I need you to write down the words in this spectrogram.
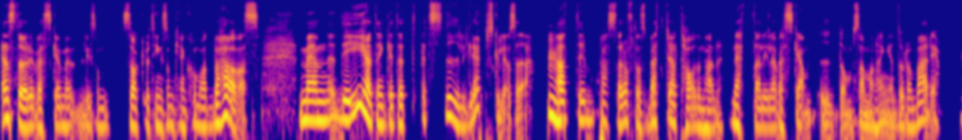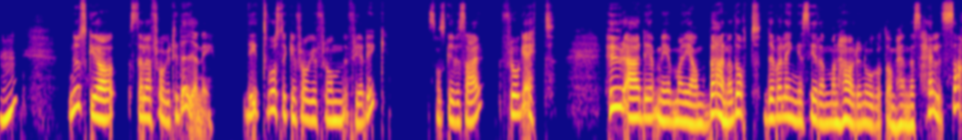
en större väska med liksom saker och ting som kan komma att behövas. Men det är helt enkelt ett, ett stilgrepp skulle jag säga. Mm. Att det passar oftast bättre att ha den här nätta lilla väskan i de sammanhangen då de bär det. Mm. Nu ska jag ställa frågor till dig Jenny. Det är två stycken frågor från Fredrik som skriver så här. Fråga 1. Hur är det med Marianne Bernadotte? Det var länge sedan man hörde något om hennes hälsa.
